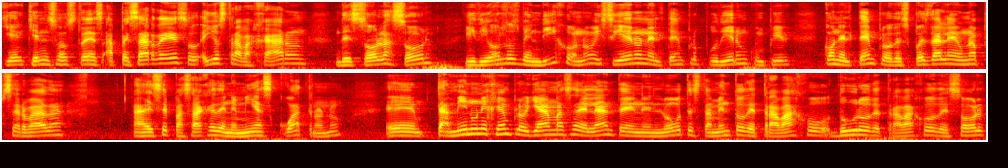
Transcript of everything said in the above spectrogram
¿Quién, ¿Quiénes son ustedes? A pesar de eso, ellos trabajaron de sol a sol y Dios los bendijo, ¿no? Hicieron el templo, pudieron cumplir con el templo. Después dale una observada a ese pasaje de Nehemías 4, ¿no? Eh, también un ejemplo ya más adelante en el Nuevo Testamento de trabajo duro, de trabajo de sol,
